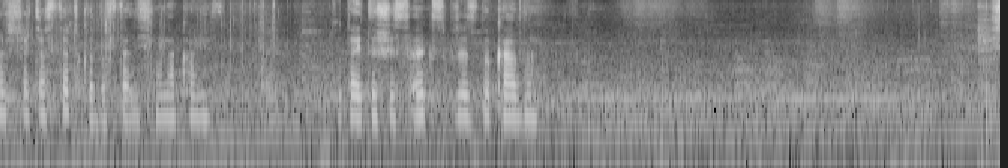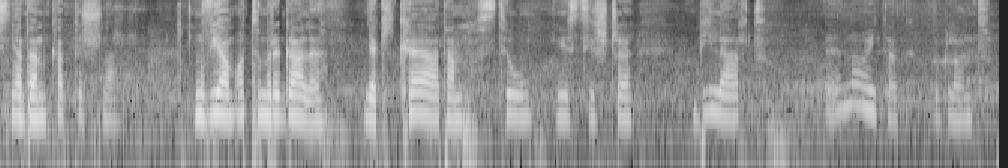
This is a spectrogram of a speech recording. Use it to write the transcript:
Jeszcze ciasteczko dostaliśmy na koniec. Tutaj też jest ekspres do kawy. Śniadanka pyszna. Mówiłam o tym regale. Jak Ikea, tam z tyłu jest jeszcze bilard. Y, No i tak wygląd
